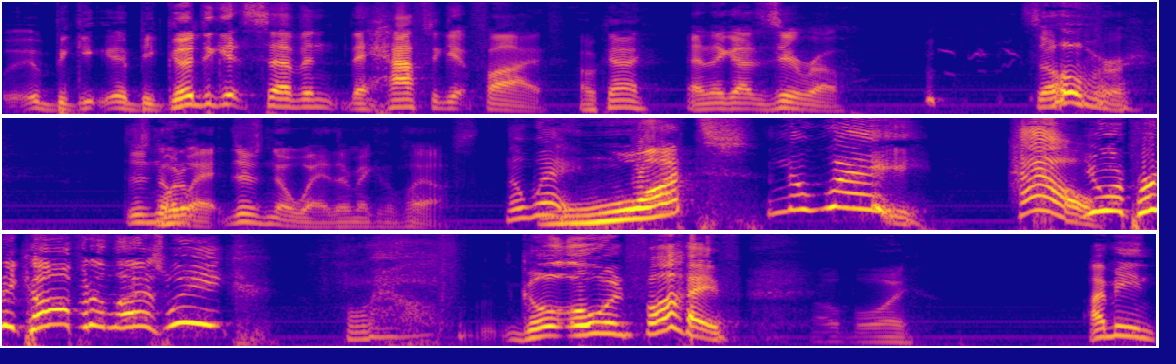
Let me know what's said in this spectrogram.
it'd be, it'd be good to get seven. They have to get five, Okay. and they got zero. it's over. There's no What- way. There's no way they're making the playoffs. No way. What? No way. How? You were pretty confident last week. Well, go zero and five. Oh boy. I mean,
